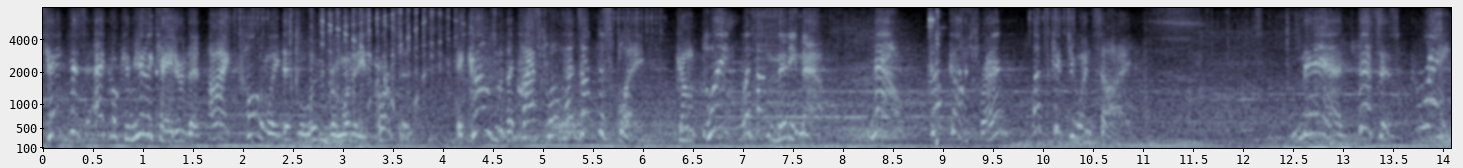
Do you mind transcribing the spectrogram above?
take this echo communicator that I totally didn't loot from one of these corpses. It comes with a Class 12 heads-up display, complete with a mini-map. Now, come come, friend. Let's get you inside. Man, this is great!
